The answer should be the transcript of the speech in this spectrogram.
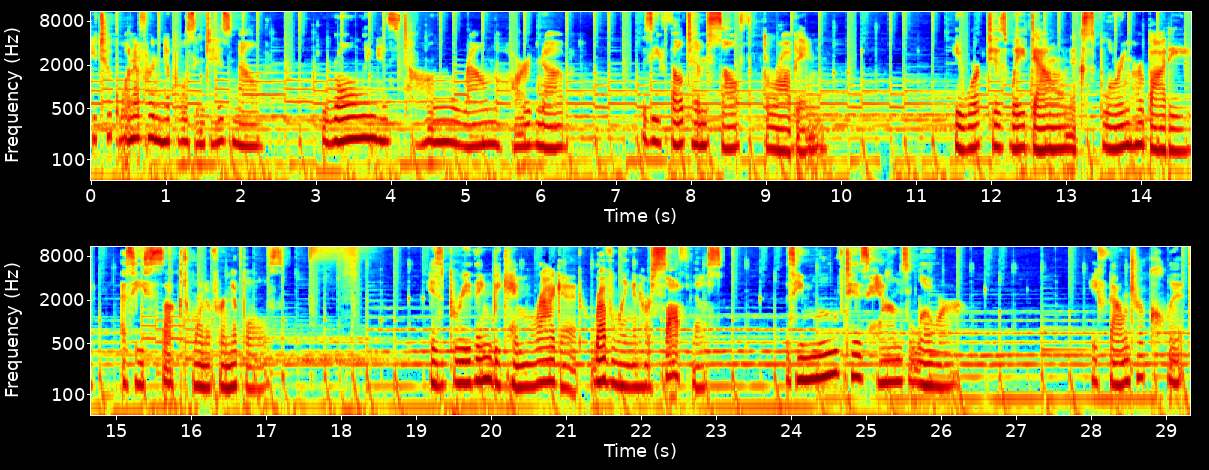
He took one of her nipples into his mouth, rolling his tongue around the hard nub as he felt himself throbbing. He worked his way down, exploring her body as he sucked one of her nipples. His breathing became ragged, reveling in her softness as he moved his hands lower He found her clit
